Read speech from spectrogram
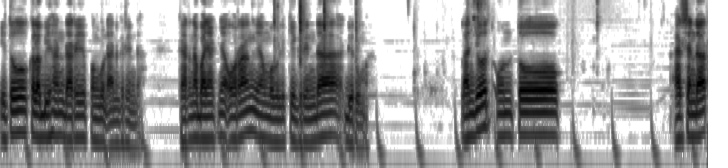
Itu kelebihan dari penggunaan gerinda. Karena banyaknya orang yang memiliki gerinda di rumah. Lanjut untuk air sander.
